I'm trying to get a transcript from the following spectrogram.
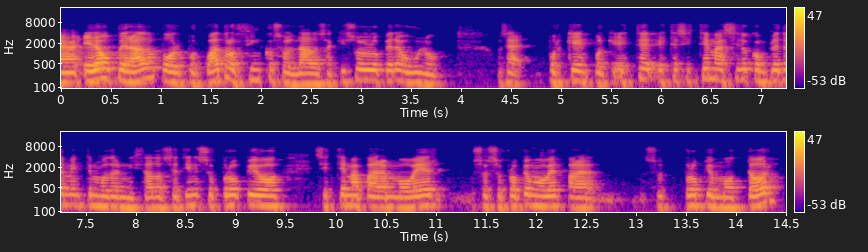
Ah, era operado por, por, cuatro o cinco soldados. Aquí solo lo opera uno. O sea, ¿Por qué? Porque este, este sistema ha sido completamente modernizado, o sea, tiene su propio sistema para mover, su, propio mover para su propio motor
